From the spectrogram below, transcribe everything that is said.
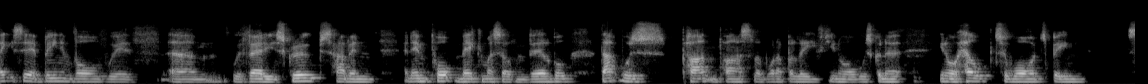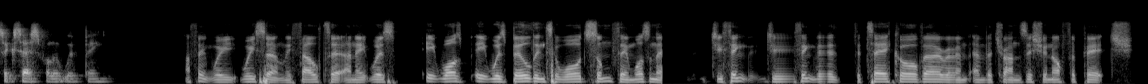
like you say, being involved with um, with various groups, having an input, making myself available, that was part and parcel of what I believed, you know, was going to, you know, help towards being successful at Whitby. I think we we certainly felt it, and it was it was it was building towards something, wasn't it? Do you think do you think the the takeover and, and the transition off the pitch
